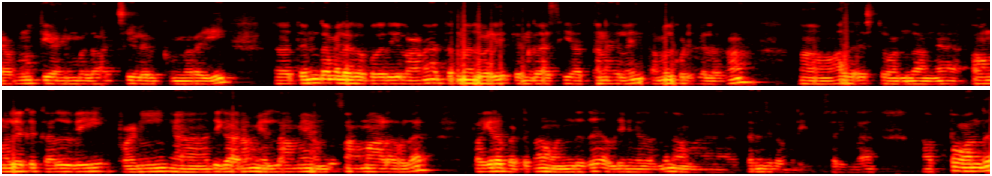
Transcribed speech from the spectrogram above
அறுநூத்தி ஐம்பது ஆட்சியில் இருக்கும் வரை தென் தமிழக பகுதியிலான திருநெல்வேலி தென்காசி அத்தனைகளையும் தமிழ் குடிகளை தான் ஆதரிச்சுட்டு வந்தாங்க. அவங்களுக்கு கல்வி பணி அதிகாரம் எல்லாமே வந்து சம அளவுல பகிரப்பட்டு தான் வந்தது அப்படிங்கிறத வந்து நாம தெரிஞ்சுக்க முடியும். சரிங்களா? அப்போ வந்து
